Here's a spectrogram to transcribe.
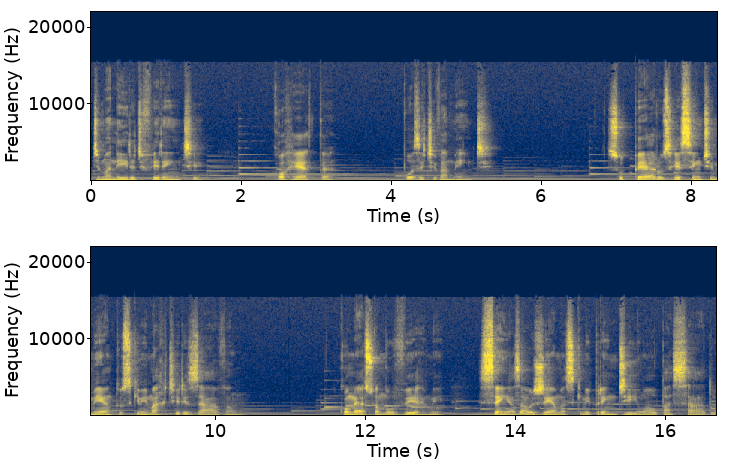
de maneira diferente, correta, positivamente supero os ressentimentos que me martirizavam. Começo a mover-me sem as algemas que me prendiam ao passado.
